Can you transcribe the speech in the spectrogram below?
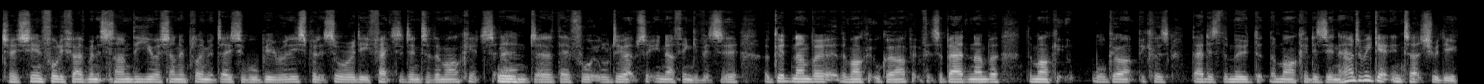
JC, in 45 minutes' time, the US unemployment data will be released, but it's already factored into the market, mm. and uh, therefore it will do absolutely nothing. If it's a, a, good number, the market will go up. If it's a bad number, the market will go up because that is the mood that the market is in. How do we get in touch with you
